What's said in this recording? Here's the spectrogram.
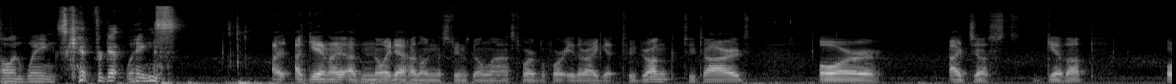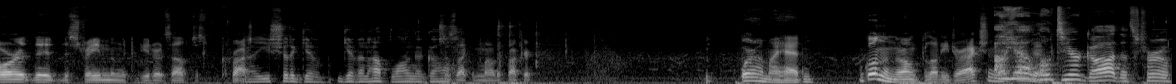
Oh, and wings. Can't forget wings. I, again, I have no idea how long the stream's going to last for before either I get too drunk, too tired, or I just give up, or the, the stream and the computer itself just crashed. Uh, you should have give, given up long ago. just like a motherfucker. Where am I heading? I'm going in the wrong bloody direction. Oh yeah, low tier god. That's true.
